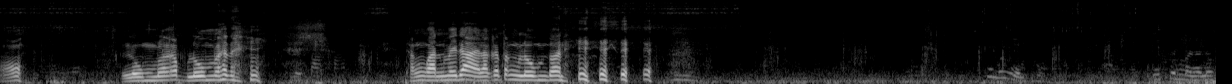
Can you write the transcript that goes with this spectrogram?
เอาลุมแล้วครับลุมแล้วทั้งวันไม่ได้แล้วก็ต้องลุมตอนนี้ ไม่เห็นผมนี่ขึ้นมาแล้วเนาะ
